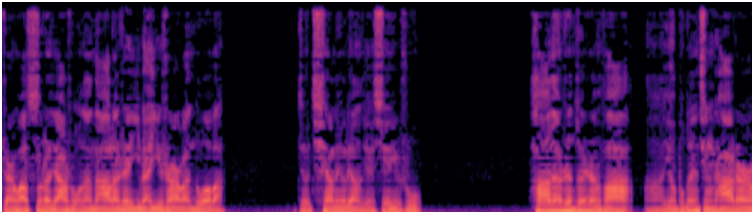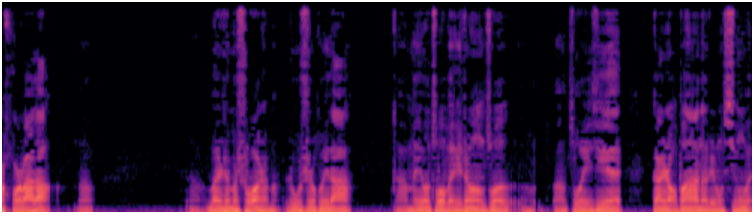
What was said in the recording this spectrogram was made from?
这样的话，死者家属呢拿了这一百一十二万多吧，就签了一个谅解协议书。他呢认罪认罚啊，也不跟警察这儿胡说八道啊，啊问什么说什么，如实回答，啊没有做伪证，做啊做一些。干扰办案的这种行为，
